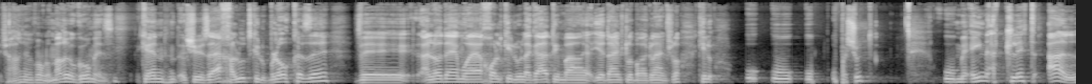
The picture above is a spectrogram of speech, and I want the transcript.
שכחתי איך קוראים לו, מריו גומז, כן, שזה היה חלוץ כאילו בלוק כזה, ואני לא יודע אם הוא היה יכול כאילו לגעת עם הידיים שלו ברגליים שלו, כאילו, הוא, הוא, הוא, הוא פשוט, הוא מעין אתלט על,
